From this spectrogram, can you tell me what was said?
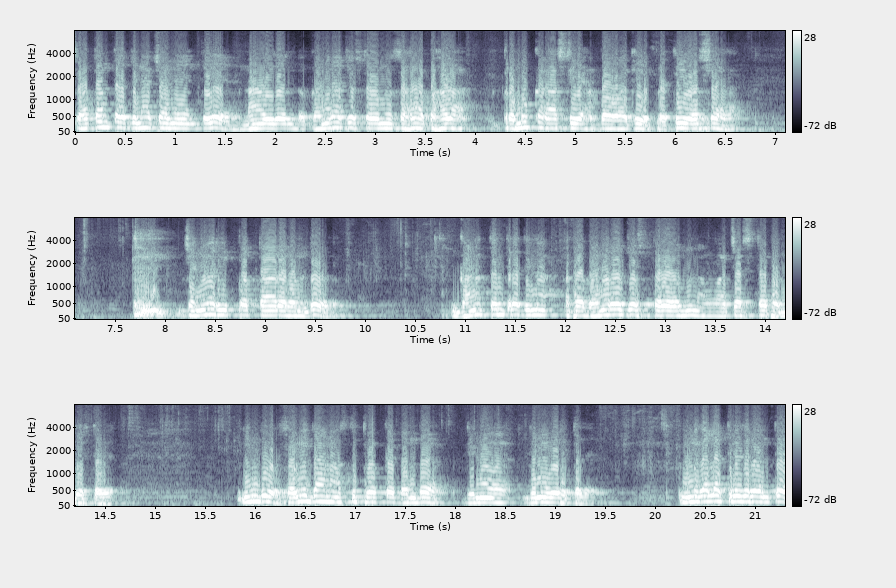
ಸ್ವಾತಂತ್ರ್ಯ ದಿನಾಚರಣೆಯಂತೆಯೇ ನಾವು ಇದೊಂದು ಗಣರಾಜ್ಯೋತ್ಸವವನ್ನು ಸಹ ಬಹಳ ಪ್ರಮುಖ ರಾಷ್ಟ್ರೀಯ ಹಬ್ಬವಾಗಿ ಪ್ರತಿ ವರ್ಷ ಜನವರಿ ಇಪ್ಪತ್ತಾರರಂದು ಗಣತಂತ್ರ ದಿನ ಅಥವಾ ಗಣರಾಜ್ಯೋತ್ಸವವನ್ನು ನಾವು ಆಚರಿಸ್ತಾ ಬಂದಿರ್ತೇವೆ. ಇಂದು ಸಂವಿಧಾನ ಅಸ್ತಿತ್ವಕ್ಕೆ ಬಂದ ದಿನ, ದಿನವಿರುತ್ತದೆ. ನಿಮಗೆಲ್ಲ ತಿಳಿದಿರುವಂತೆ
